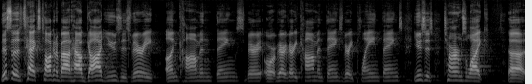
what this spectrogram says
This is a text talking about how God uses very uncommon things, very or very very common things, very plain things. Uses terms like uh,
